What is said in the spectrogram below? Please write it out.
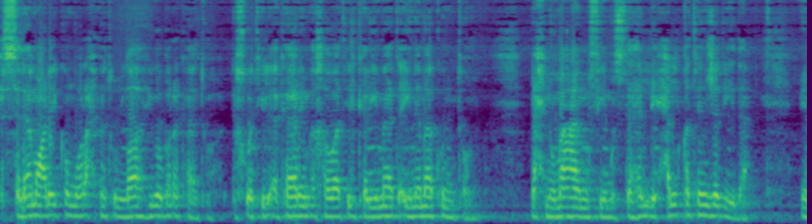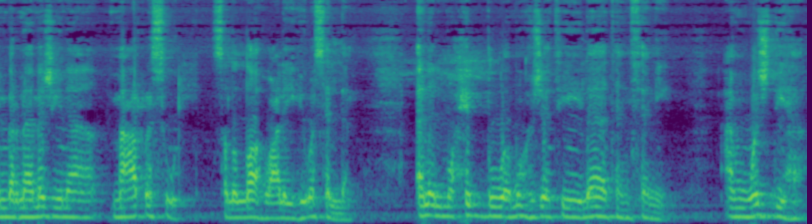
السلام عليكم ورحمة الله وبركاته. إخوتي الأكارم أخواتي الكريمات أينما كنتم؟ نحن معا في مستهل حلقة جديدة من برنامجنا مع الرسول صلى الله عليه وسلم. أنا المحب ومهجتي لا تنثني عن وجدها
